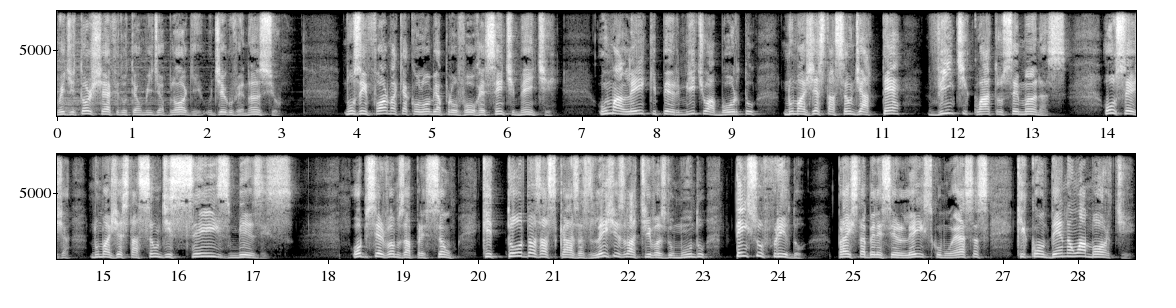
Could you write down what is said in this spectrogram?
O editor-chefe do Telmídia Blog, o Diego Venâncio, nos informa que a Colômbia aprovou recentemente uma lei que permite o aborto numa gestação de até 24 semanas, ou seja, numa gestação de seis meses. Observamos a pressão que todas as casas legislativas do mundo têm sofrido para estabelecer leis como essas que condenam à morte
